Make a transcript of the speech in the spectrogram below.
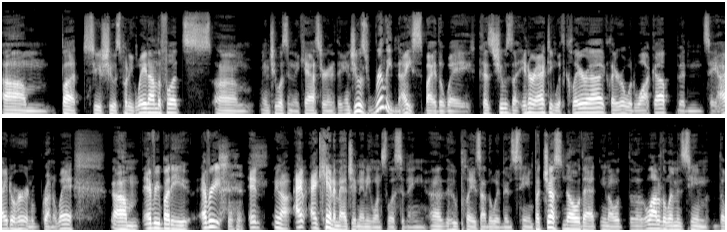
um, but she, she was putting weight on the foots, um, and she wasn't in a cast or anything. And she was really nice, by the way, because she was uh, interacting with Clara. Clara would walk up and say hi to her and run away um everybody every and you know I, I can't imagine anyone's listening uh, who plays on the women's team but just know that you know the, a lot of the women's team the,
